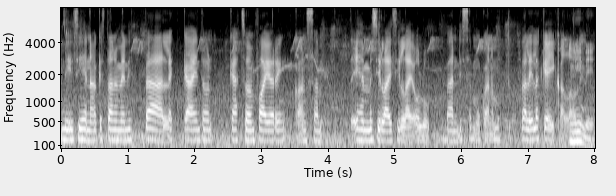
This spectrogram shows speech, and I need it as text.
niin siihen oikeastaan meni päällekkäin ton Cats on Firein kanssa. Eihän me sillä, sillä ollut bändissä mukana, mutta välillä keikalla Niin, oli, niin.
